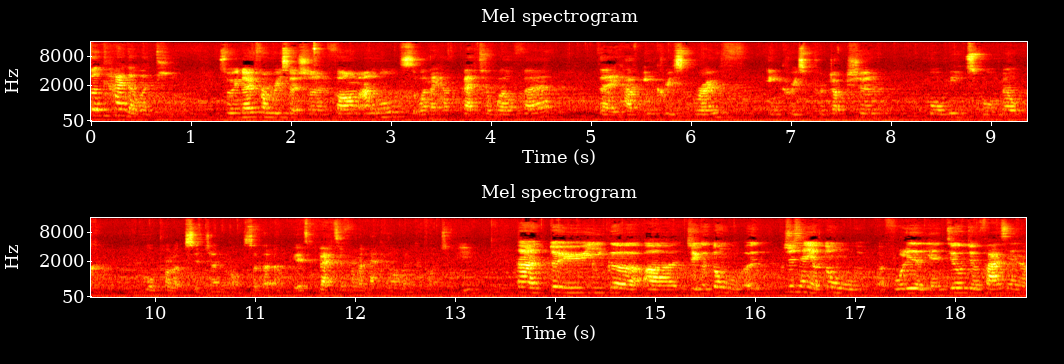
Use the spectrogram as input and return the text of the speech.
分开的问题。So we know from research on farm animals that when they have better welfare, they have increased growth, increased production, more meat, more milk, more products in general. So that it's better from an economic point of view. 那对于一个呃这个动物呃之前有动物福利的研究就发现呢，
